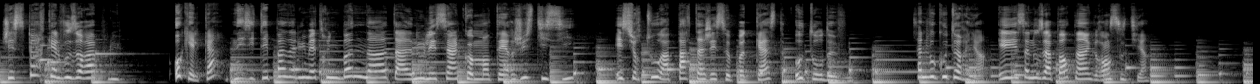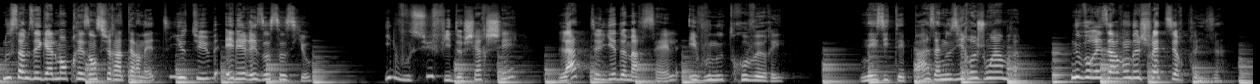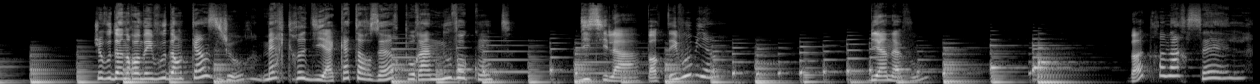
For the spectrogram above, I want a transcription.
J'espère qu'elle vous aura plu. Auquel cas, n'hésitez pas à lui mettre une bonne note, à nous laisser un commentaire juste ici et surtout à partager ce podcast autour de vous. Ça ne vous coûte rien et ça nous apporte un grand soutien. Nous sommes également présents sur Internet, YouTube et les réseaux sociaux. Il vous suffit de chercher l'atelier de Marcel et vous nous trouverez. N'hésitez pas à nous y rejoindre. Nous vous réservons de chouettes surprises. Je vous donne rendez-vous dans 15 jours, mercredi à 14h pour un nouveau conte. D'ici là, portez-vous bien. Bien à vous. Votre Marcel.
